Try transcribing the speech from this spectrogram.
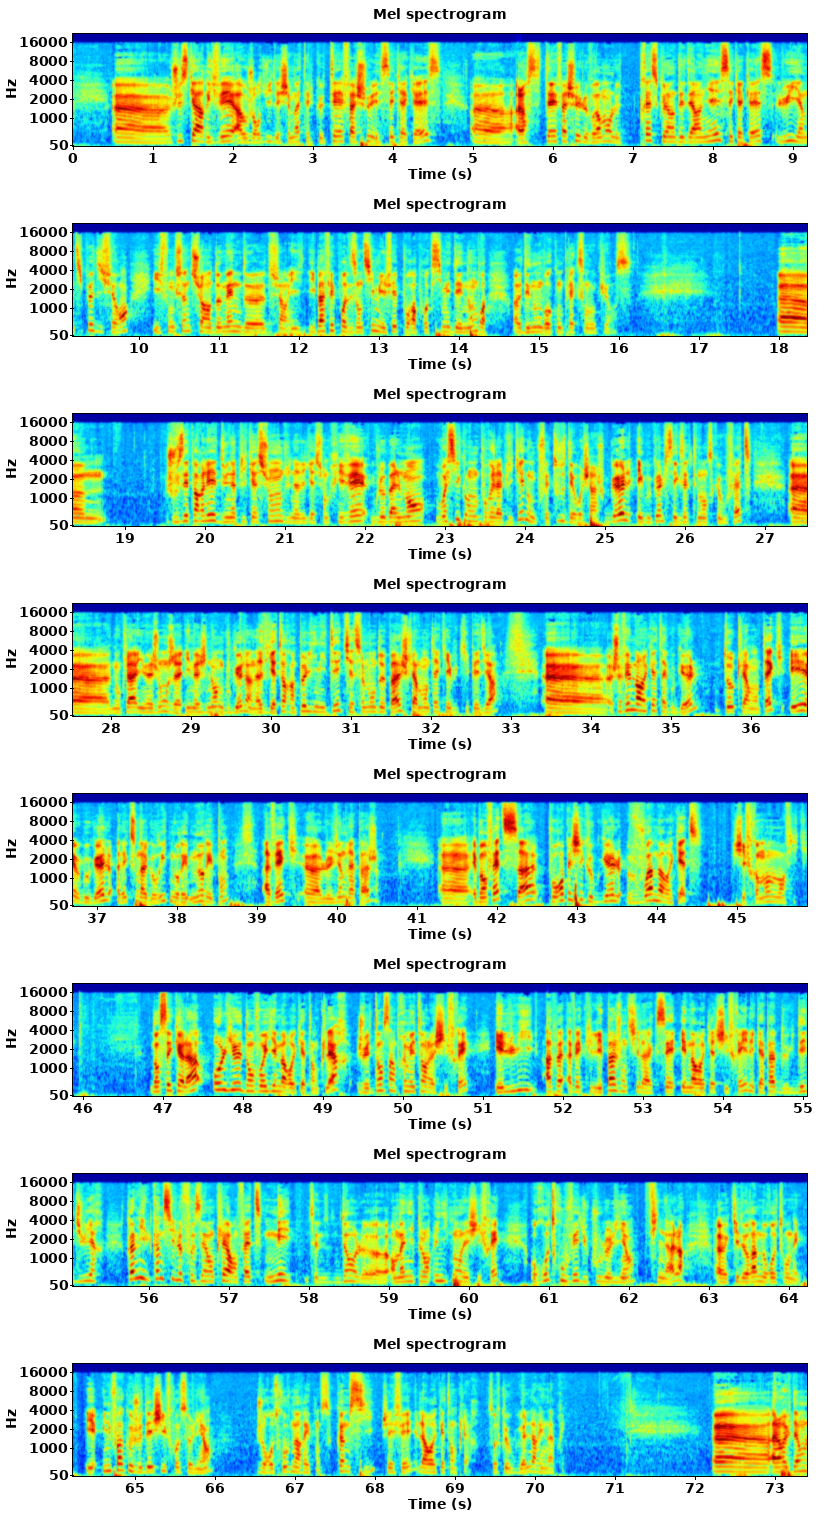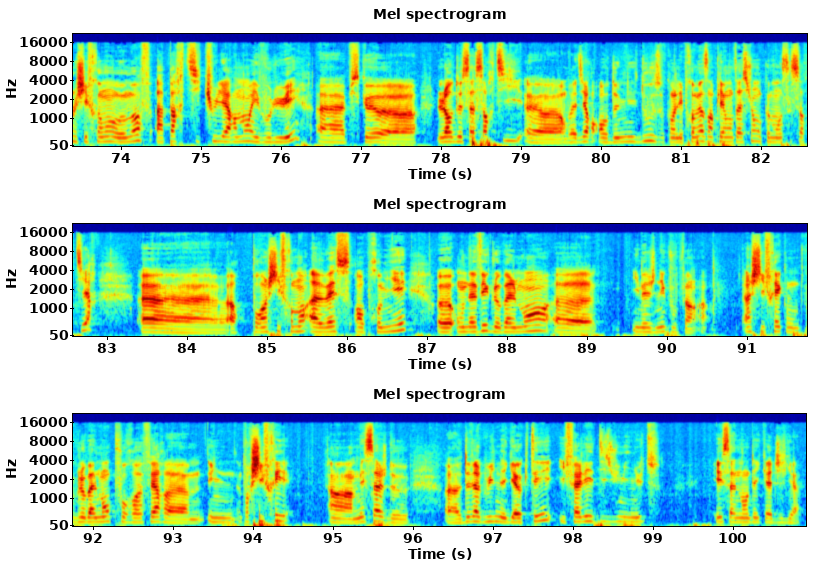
Euh, jusqu'à arriver à aujourd'hui des schémas tels que TFHE et CKKS. Euh, alors TFHE est le, vraiment le, presque l'un des derniers, CKKS lui est un petit peu différent, il fonctionne sur un domaine de... il n'est pas fait pour des entiers mais il est fait pour approximer des nombres, euh, des nombres complexes en l'occurrence. Je vous ai parlé d'une application, d'une navigation privée. Globalement, voici comment on pourrait l'appliquer. Donc, vous faites tous des recherches Google, et Google, c'est exactement ce que vous faites. Euh, donc là, imaginons, imaginons Google, un navigateur un peu limité qui a seulement deux pages, Clermont Tech et Wikipédia. Euh, je fais ma requête à Google, to Clermont Tech, et Google, avec son algorithme, me répond avec euh, le lien de la page. et bien en fait, ça, pour empêcher que Google voit ma requête, chiffrement morphique. Dans ces cas-là, au lieu d'envoyer ma requête en clair, je vais dans un premier temps la chiffrer, et lui, avec les pages dont il a accès et ma requête chiffrée, il est capable de déduire, comme, il, s'il le faisait en clair en fait, mais en manipulant uniquement les chiffrés, retrouver du coup le lien final euh, qui devra me retourner. Et une fois que je déchiffre ce lien, je retrouve ma réponse, comme si j'ai fait la requête en clair. Sauf que Google n'a rien appris. Euh, alors évidemment, le chiffrement homomorphe a particulièrement évolué, euh, puisque euh, lors de sa sortie, on va dire en 2012, quand les premières implémentations ont commencé à sortir, pour un chiffrement AES en premier, on avait globalement, imaginez que vous faites un, chiffré globalement pour faire pour chiffrer un message de 2,8 mégaoctets, il fallait 18 minutes et ça demandait 4 gigas.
